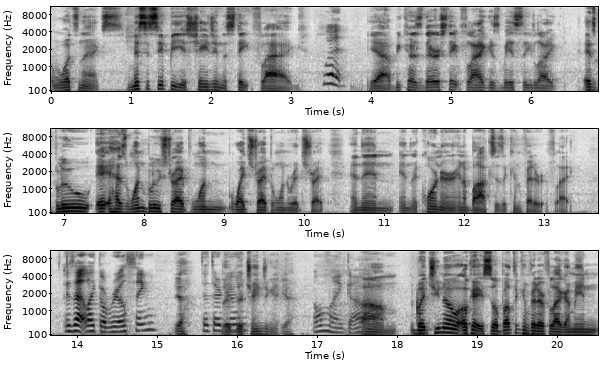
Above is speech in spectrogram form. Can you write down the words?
What's next? Mississippi is changing the state flag. What? Yeah, because their state flag is basically like it's blue. It has one blue stripe, one white stripe, and one red stripe, and then in the corner in a box is a Confederate flag. Is that like a real thing Yeah, that they're, they're, doing? they're changing it. Yeah. oh my god. Um, but you know, okay, so about the Confederate flag, I mean,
